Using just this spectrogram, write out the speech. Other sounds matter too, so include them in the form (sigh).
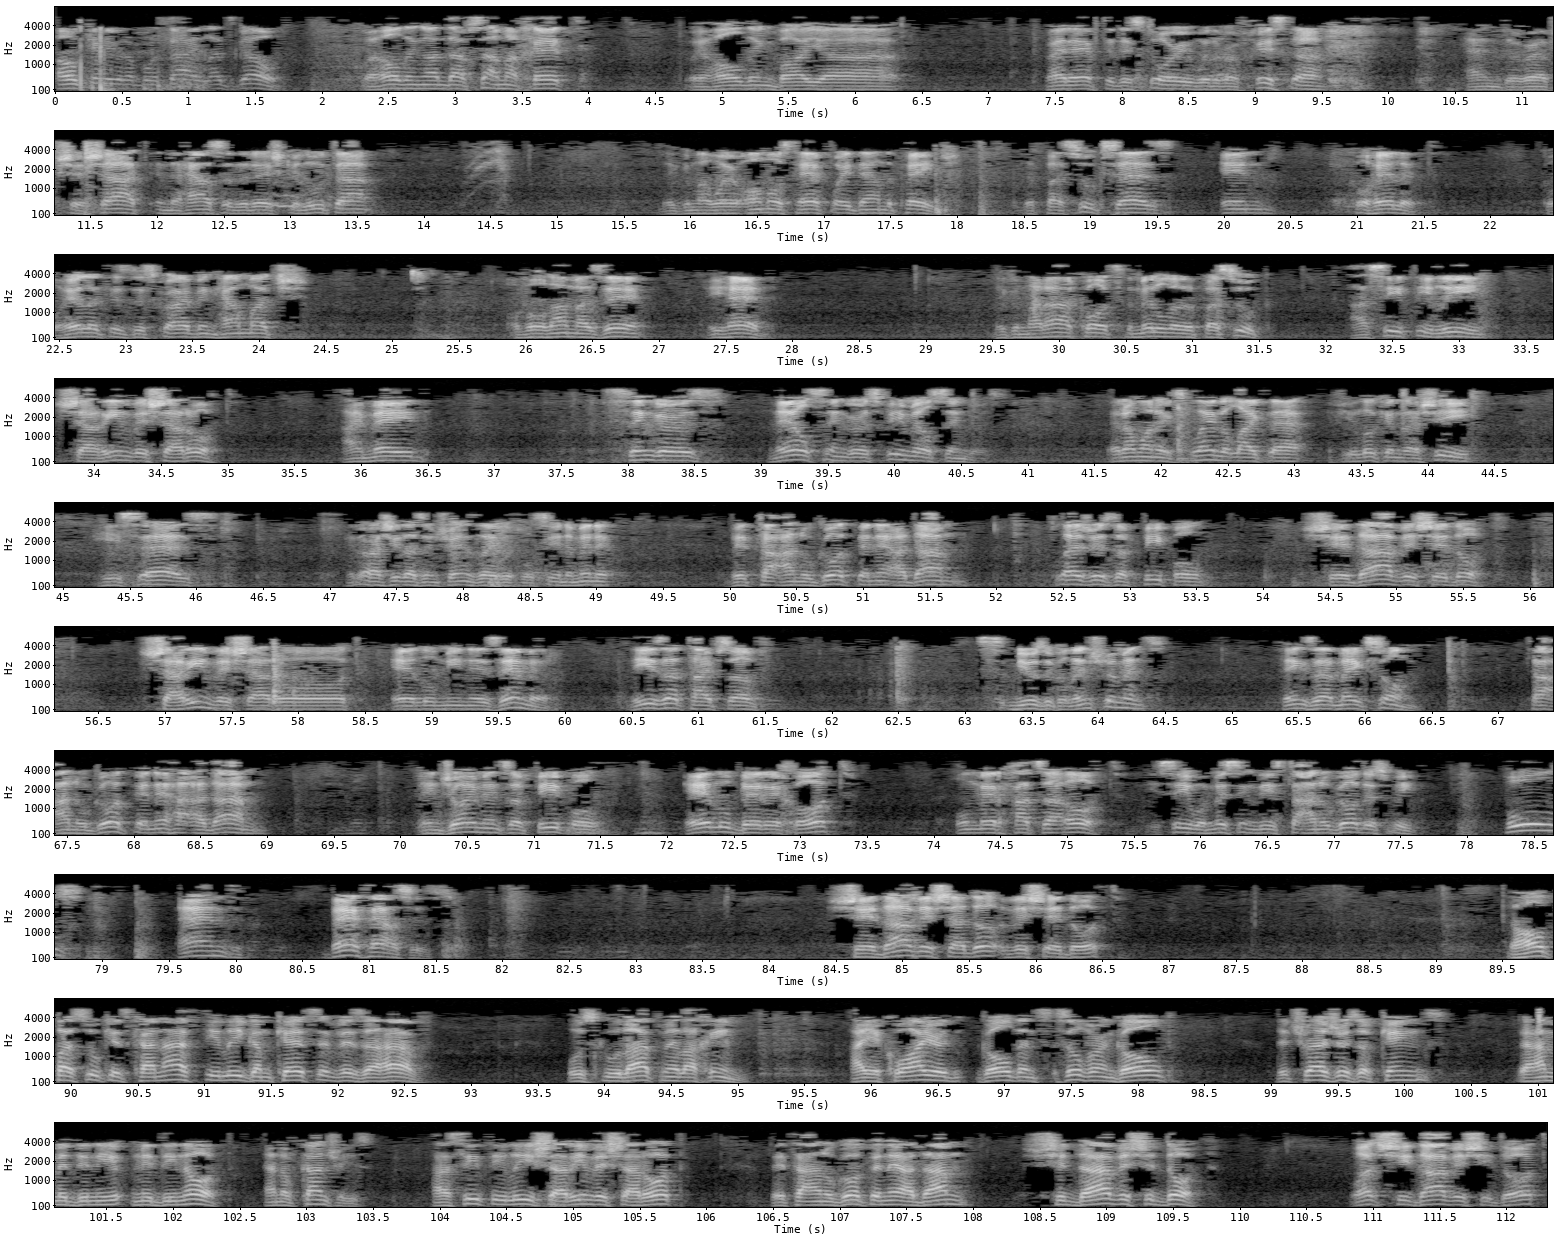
Okay, Rabotai, let's go. We're holding on Daf Samachet. We're holding by uh, right after the story with Rav Chisda and Rav Sheshet in the house of the Resh Keluta. We're almost halfway down the page. The pasuk says in Kohelet. Kohelet is describing how much of Olam Hazeh he had. The Gemara quotes the middle of the pasuk. Asiti li sharim vesharot. I made singers, male singers, female singers. I don't want to explain it like that. If you look in Rashi, he says, you know, Rashi doesn't translate it. We'll see in a minute. V'ta'anugot b'nei adam, pleasures of people, sheda v'shedot, sharim v'sharot, zemer. These are types of musical instruments, things that make song. Ta'anugot b'nei adam, enjoyments of people, elu berechot umerchatzaot. You see, we're missing these ta'anugot this week. Pools and bathhouses. Sheda v'shedot, the whole pasuk is Kanasti li gam kesef vezahav uskulat melachim. I acquired gold and silver and gold, the treasures of kings, the medinot and of countries. Asiti li sharim vesharot v'ta'anugot b'nei adam shida v'shidot. What's shida v'shidot?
